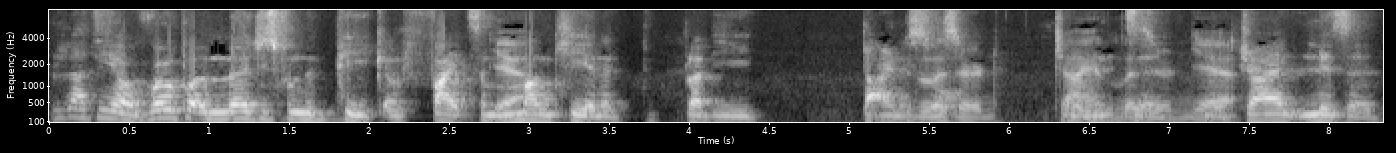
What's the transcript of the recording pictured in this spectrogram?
Bloody hell! Robot emerges from the peak and fights a Yeah. monkey and a bloody dinosaur. Lizard, giant lizard. A Yeah. giant lizard.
